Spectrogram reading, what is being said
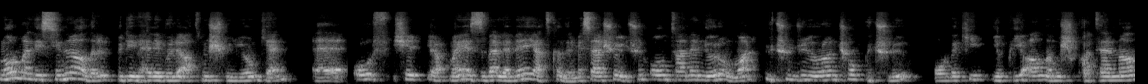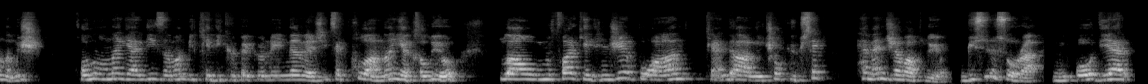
normalde sinir ağları hele böyle 60 milyonken e, o şey yapmaya ezberlemeye yatkındır. Mesela şöyle düşün 10 tane nöron var. Üçüncü nöron çok güçlü. Oradaki yapıyı anlamış, paterni anlamış. Konu ona geldiği zaman bir kedi köpek örneğinden verecekse kulağından yakalıyor. Kulağı onu fark edince bu ağın kendi ağırlığı çok yüksek hemen cevaplıyor. Bir süre sonra o diğer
